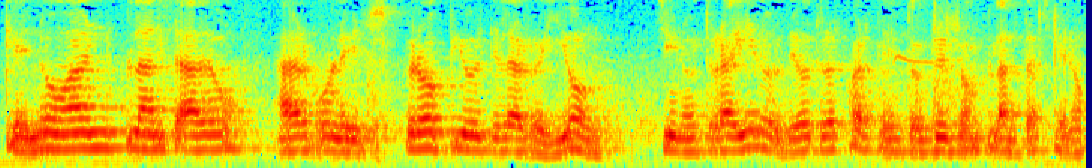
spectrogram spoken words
que no han plantado árboles propios de la región, sino traídos de otras partes, entonces son plantas que no.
